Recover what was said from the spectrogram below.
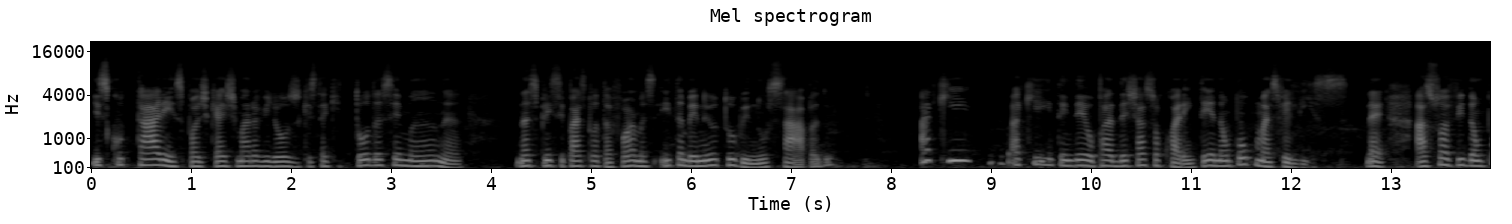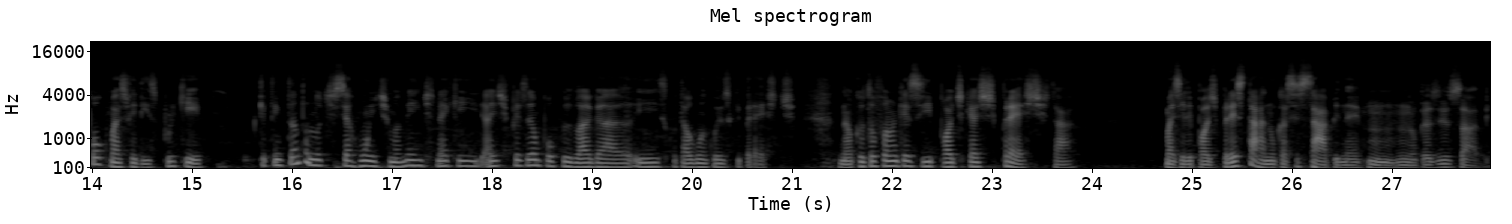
escutarem esse podcast maravilhoso que está aqui toda semana nas principais plataformas e também no YouTube no sábado. Aqui, aqui, entendeu? Para deixar sua quarentena um pouco mais feliz, né? A sua vida um pouco mais feliz. Por quê? Porque tem tanta notícia ruim ultimamente, né? Que a gente precisa um pouco largar e escutar alguma coisa que preste. Não que eu tô falando que esse podcast preste, tá? Mas ele pode prestar, nunca se sabe, né? Nunca se sabe.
